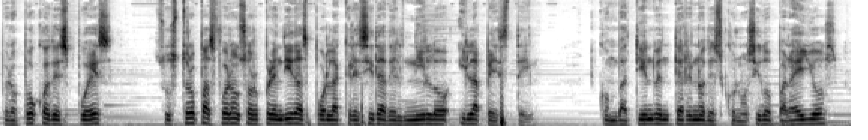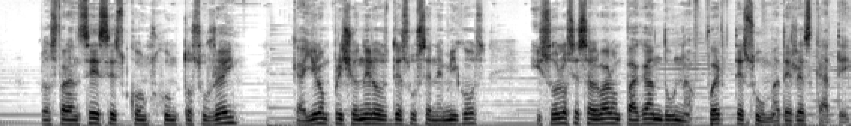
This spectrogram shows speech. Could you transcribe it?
pero poco después sus tropas fueron sorprendidas por la crecida del Nilo y la peste. Combatiendo en terreno desconocido para ellos, los franceses, conjunto a su rey, cayeron prisioneros de sus enemigos y solo se salvaron pagando una fuerte suma de rescate.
